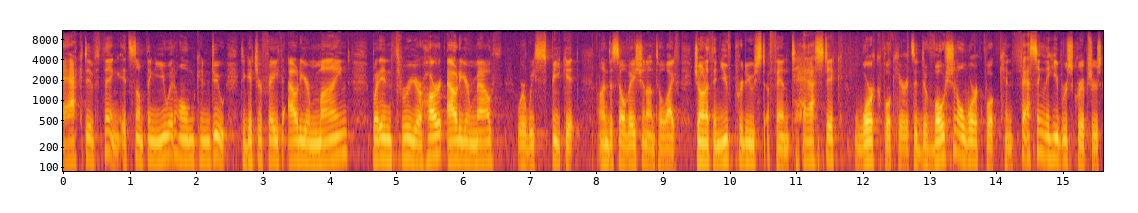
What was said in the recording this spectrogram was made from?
active thing. It's something you at home can do to get your faith out of your mind, but in through your heart, out of your mouth, where we speak it unto salvation, unto life. Jonathan, you've produced a fantastic workbook here. It's a devotional workbook confessing the Hebrew Scriptures,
